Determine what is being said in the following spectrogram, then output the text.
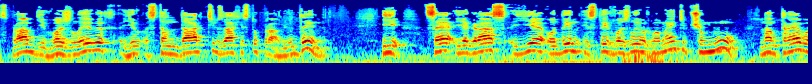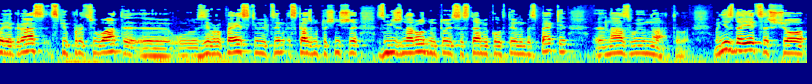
справді важливих стандартів захисту прав людини. І це якраз є один із тих важливих моментів, чому нам треба якраз співпрацювати е, з європейським, тим, скажімо точніше, з міжнародною тою системою колективної безпеки, е, назвою НАТО. Мені здається, що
